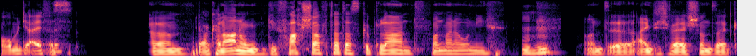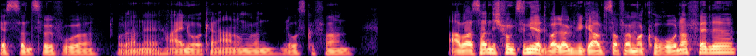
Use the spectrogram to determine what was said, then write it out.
Warum in die Eifel? Es, ähm, ja, keine Ahnung, die Fachschaft hat das geplant von meiner Uni. Mhm. Und äh, eigentlich wäre ich schon seit gestern 12 Uhr oder ne, 1 Uhr, keine Ahnung wann, losgefahren. Aber es hat nicht funktioniert, weil irgendwie gab es auf einmal Corona-Fälle.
